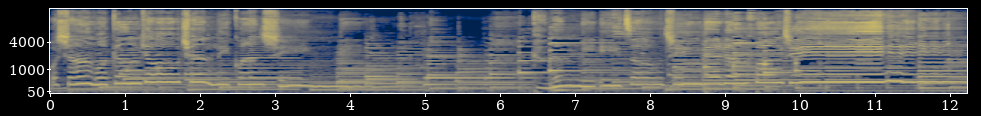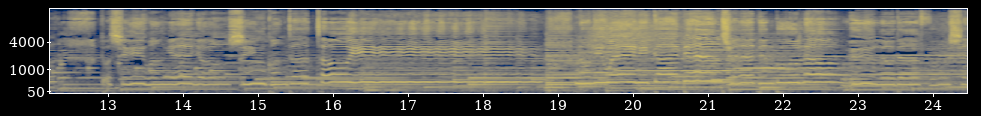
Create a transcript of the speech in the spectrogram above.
我想，我更有权利关心希望也有星光的投影。努力为你改变，却变不了预留的伏线。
